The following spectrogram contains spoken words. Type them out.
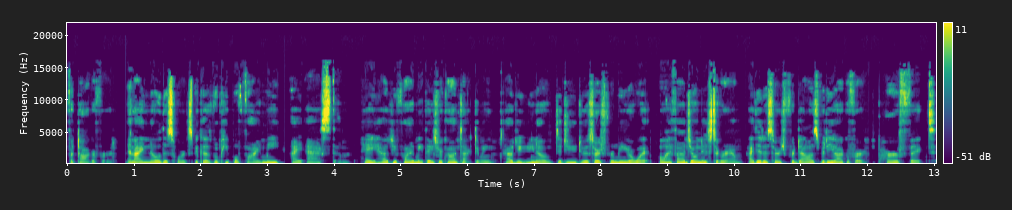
photographer. And I know this works because when people find me, I ask them, Hey, how'd you find me? Thanks for contacting me. How'd you, you know, did you do a search for me or what? Oh, I found you on Instagram. I did a search for Dallas videographer. Perfect.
